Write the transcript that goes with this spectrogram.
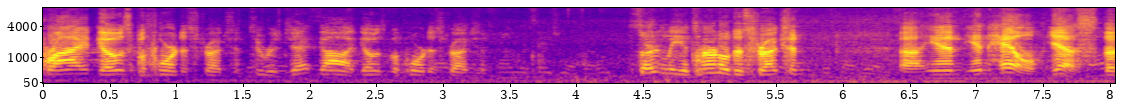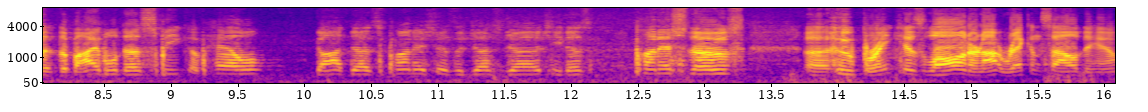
Pride goes before destruction. To reject God goes before destruction. Certainly eternal destruction uh, in, in hell. Yes, the, the Bible does speak of hell. God does punish as a just judge. He does punish those uh, who break his law and are not reconciled to him.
